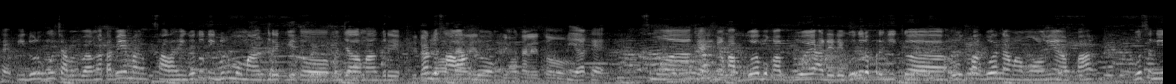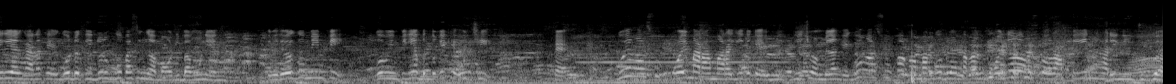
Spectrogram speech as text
kayak tidur gue capek banget, tapi emang salahnya gue tuh tidur mau maghrib gitu, menjelang maghrib. Tidur Kan udah salah dong. Di hotel itu. Iya kayak semua kayak nyokap gue, bokap gue, adik-adik gue tuh udah pergi ke lupa gue nama mallnya apa. Gue sendirian karena kayak gue udah tidur gue pasti nggak mau dibangunin. Tiba-tiba gue mimpi, gue mimpinya bentuknya kayak uci. Kayak gue nggak suka, pokoknya marah-marah gitu kayak dia- dia cuma bilang kayak gue nggak suka kamar gue berantakan, pokoknya lo harus lo rapiin hari ini juga.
